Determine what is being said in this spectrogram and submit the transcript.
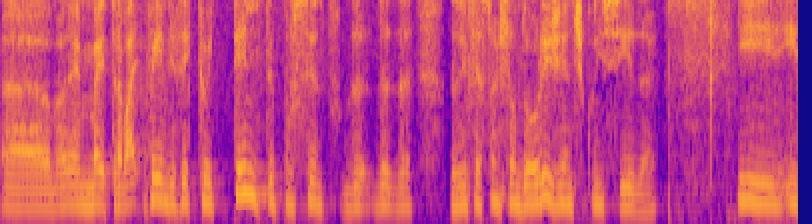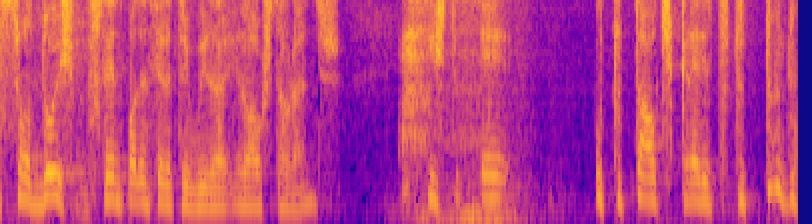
ah, em meio de trabalho, vêm dizer que 80% de, de, de, das infecções são de origem desconhecida e, e só 2% podem ser atribuídas aos restaurantes. Isto é o total descrédito de tudo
